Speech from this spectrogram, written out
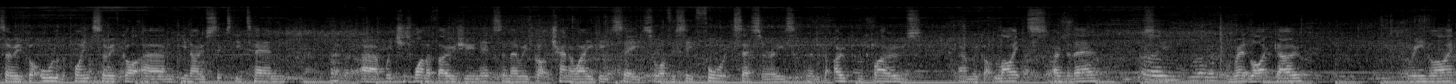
So we've got all of the points, so we've got, um, you know, 6010, uh, which is one of those units, and then we've got channel ABC, so obviously four accessories, and open close, and we've got lights over there, see, red light go, green light.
